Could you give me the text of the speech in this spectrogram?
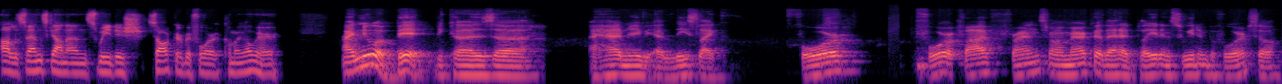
Allsvenskan and Swedish soccer before coming over here? I knew a bit because uh, I had maybe at least like four four or five friends from America that had played in Sweden before. So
